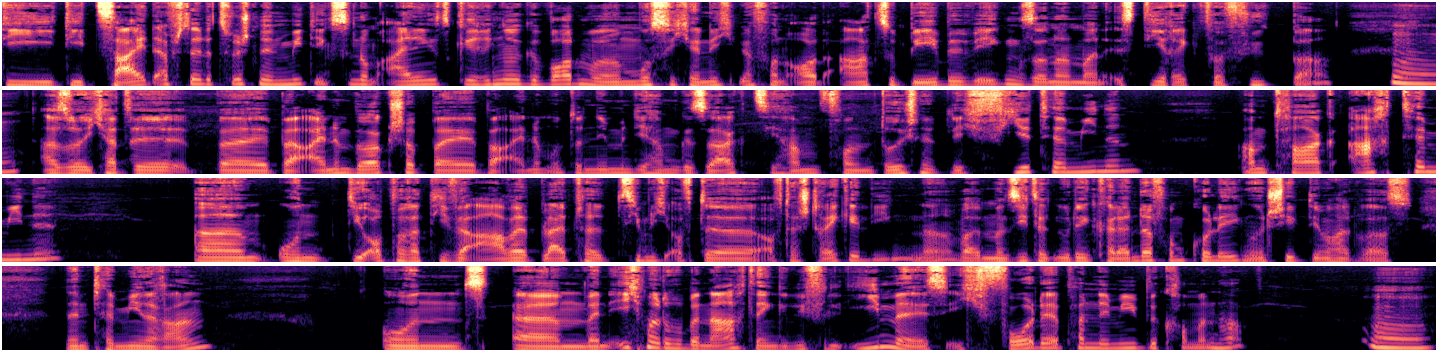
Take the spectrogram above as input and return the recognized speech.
die, die Zeitabstände zwischen den Meetings sind um einiges geringer geworden, weil man muss sich ja nicht mehr von Ort A zu B bewegen, sondern man ist direkt verfügbar. Hm. Also ich hatte bei, bei einem Workshop, bei, bei einem Unternehmen, die haben gesagt, sie haben von durchschnittlich vier Terminen am Tag acht Termine ähm, und die operative Arbeit bleibt halt ziemlich auf der, auf der Strecke liegen, ne? weil man sieht halt nur den Kalender vom Kollegen und schiebt ihm halt was, einen Termin ran. Und ähm, wenn ich mal drüber nachdenke, wie viele E-Mails ich vor der Pandemie bekommen habe, Hm.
